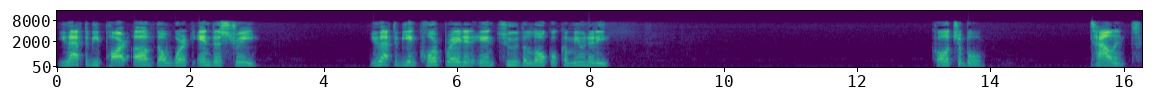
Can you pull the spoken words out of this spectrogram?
You have to be part of the work industry. You have to be incorporated into the local community. Coachable. Talent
